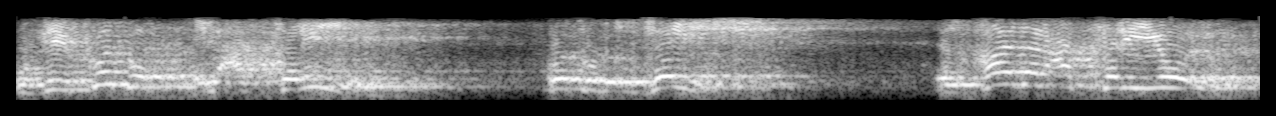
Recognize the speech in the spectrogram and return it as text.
وفي كتب العسكرية كتب الجيش القادة العسكريون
